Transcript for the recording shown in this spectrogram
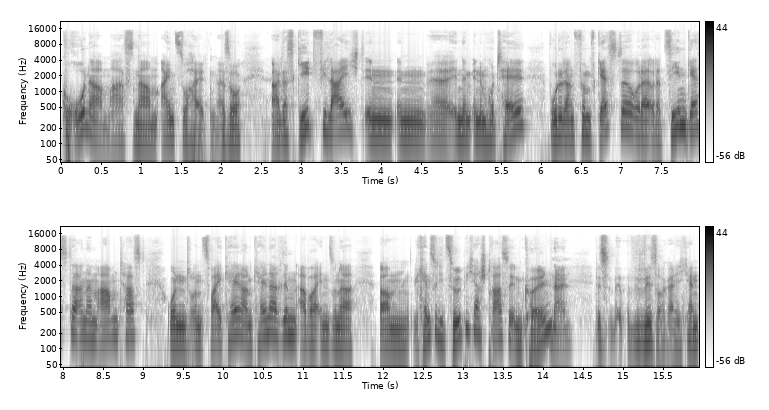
Corona-Maßnahmen einzuhalten. Also äh, das geht vielleicht in, in, äh, in, einem, in einem Hotel, wo du dann fünf Gäste oder, oder zehn Gäste an einem Abend hast und, und zwei Kellner und Kellnerinnen, aber in so einer, ähm, kennst du die Zülpicher Straße in Köln? Nein. Das willst du auch gar nicht kennen.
